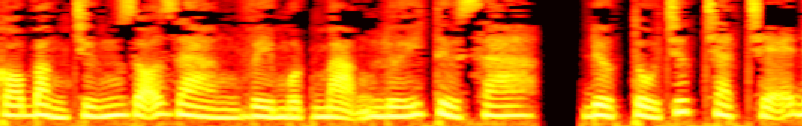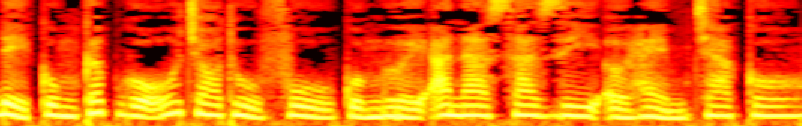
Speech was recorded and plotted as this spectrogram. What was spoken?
có bằng chứng rõ ràng về một mạng lưới từ xa, được tổ chức chặt chẽ để cung cấp gỗ cho thủ phủ của người Anasazi ở hẻm Chaco.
